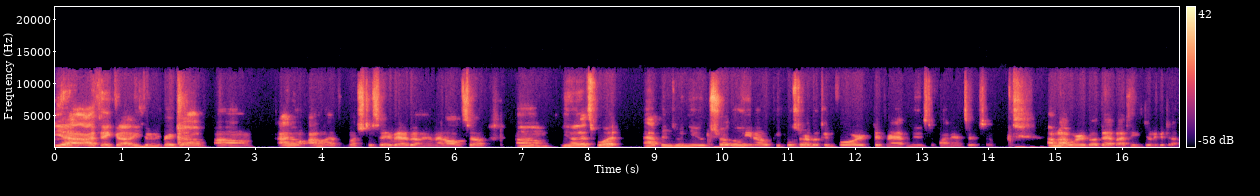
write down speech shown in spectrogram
Yeah, I think uh, he's doing a great job. Um, I don't, I don't have much to say bad about him at all. So, um, you know, that's what happens when you struggle. You know, people start looking for different avenues to find answers. So, I'm not worried about that, but I think he's doing a good job.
